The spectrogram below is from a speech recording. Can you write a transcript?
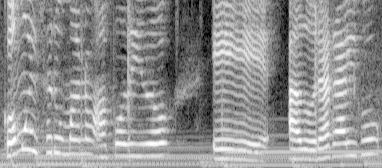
¿cómo el ser humano ha podido eh, adorar algo?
